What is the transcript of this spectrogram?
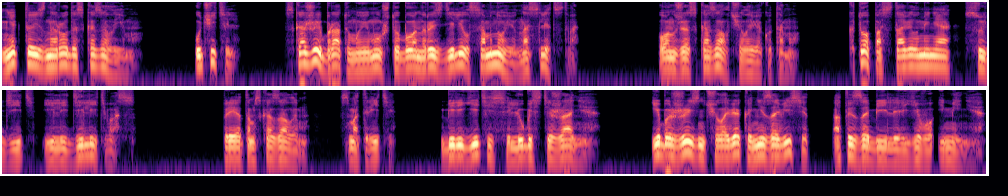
Некто из народа сказал ему, «Учитель, скажи брату моему, чтобы он разделил со мною наследство». Он же сказал человеку тому, «Кто поставил меня судить или делить вас?» При этом сказал им, «Смотрите, берегитесь любостяжания, ибо жизнь человека не зависит от изобилия его имения».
